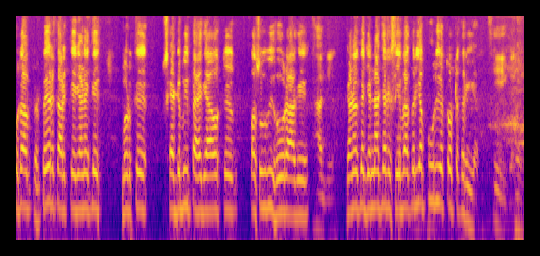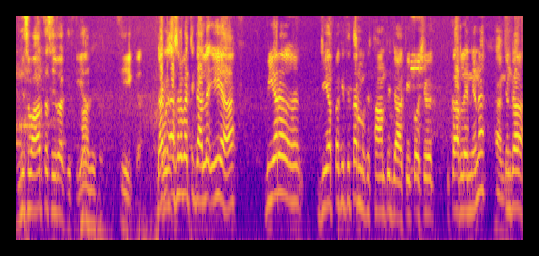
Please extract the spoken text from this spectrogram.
ਉਹਦਾ ਰਿਪੇਅਰ ਕਰਕੇ ਜਾਣੇ ਕਿ ਮੁੜ ਕੇ ਸ਼ੈੱਡ ਵੀ ਪੈ ਗਿਆ ਉੱਤੇ ਪਸ਼ੂ ਵੀ ਹੋਰ ਆ ਗਏ। ਹਾਂਜੀ। ਜਾਣੇ ਕਿ ਜਿੰਨਾ ਚਿਰ ਸੇਵਾ ਕਰੀ ਆ ਪੂਰੀ ਟੁੱਟ ਕਰੀ ਆ। ਠੀਕ ਹੈ। ਨਿਸਵਾਰਥ ਸੇਵਾ ਕੀਤੀ ਹੈ ਹਾਂਜੀ ਠੀਕ ਹੈ। ਡਾਕਟਰ ਅਸਲ ਵਿੱਚ ਗੱਲ ਇਹ ਆ ਵੀ ਯਾਰ ਜੇ ਆਪਾਂ ਕਿਤੇ ਧਾਰਮਿਕ ਸਥਾਨ ਤੇ ਜਾ ਕੇ ਕੁਝ ਕਰ ਲੈਨੇ ਆ ਨਾ ਚੰਗਾ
